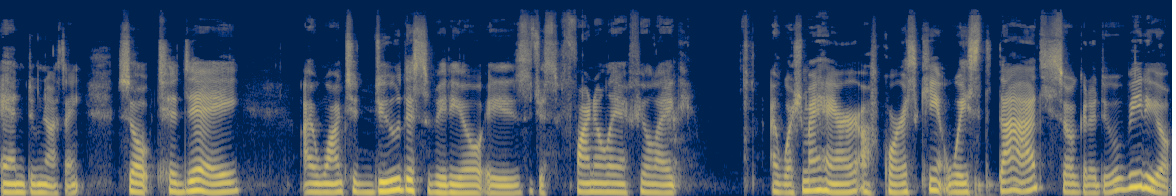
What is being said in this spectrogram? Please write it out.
and do nothing. So today, I want to do this video is just finally I feel like I wash my hair, of course, can't waste that. So I'm gonna do a video.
